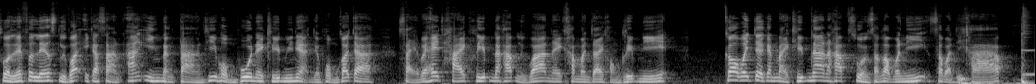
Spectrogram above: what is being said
ส่วน reference หรือว่าเอกสารอ้างอิงต่างๆ ที่ผมพูดในคลิปนี้เนี่ยเดี๋ยวผมก็จะใส่ไว้ให้ท้ายคลิปนะครับ หรือว่าในคำบรรยายของคลิปนี้ ก็ไว้เจอกันใหม่คลิปหน้านะครับ ส่วนสำหรับวันนี้ สวัสดีครับ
